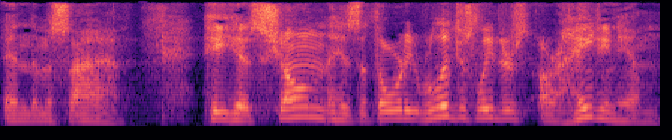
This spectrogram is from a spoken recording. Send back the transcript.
and the Messiah. He has shown his authority. Religious leaders are hating him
